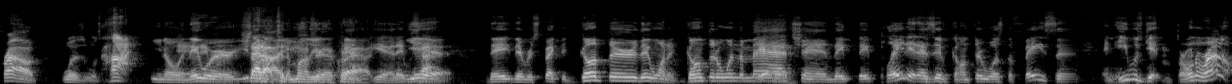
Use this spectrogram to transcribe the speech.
crowd was was hot, you know, and Yeah, they were. you shout know out to the it usually is Montreal crowd. Yeah, they was Yeah. hot. They they respected Gunther. They wanted Gunther to win the match, and they they played it as if Gunther was the face, and, and he was getting thrown around.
